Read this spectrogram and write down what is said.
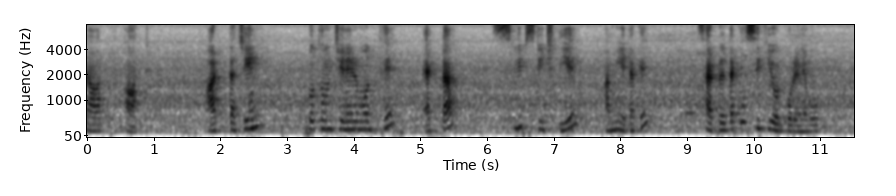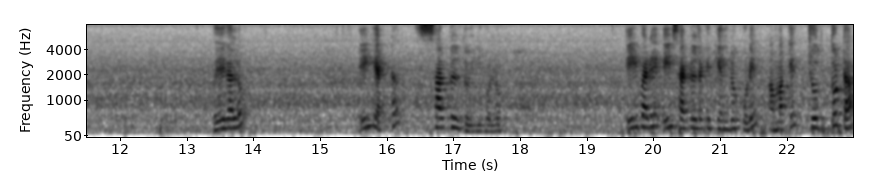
সাত, আট। আটটা চেন, প্রথম চেনের মধ্যে একটা স্লিপ স্টিচ দিয়ে আমি এটাকে, সার্কেলটাকে সিকিওর করে নেব। হয়ে গেল। এই একটা সার্কেল তৈরি হলো। এইবারে এই সার্কেলটাকে কেন্দ্র করে আমাকে চোদ্দোটা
